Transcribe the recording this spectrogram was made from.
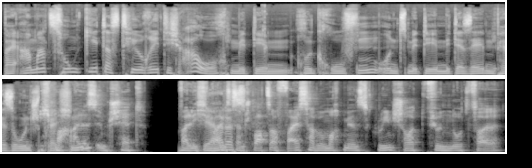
Bei Amazon geht das theoretisch auch mit dem Rückrufen und mit dem mit derselben Person Ich sprechen. mache alles im Chat, weil ich, Ja, weil ich das- dann schwarz auf weiß habe, mach mir einen Screenshot für einen Notfall.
